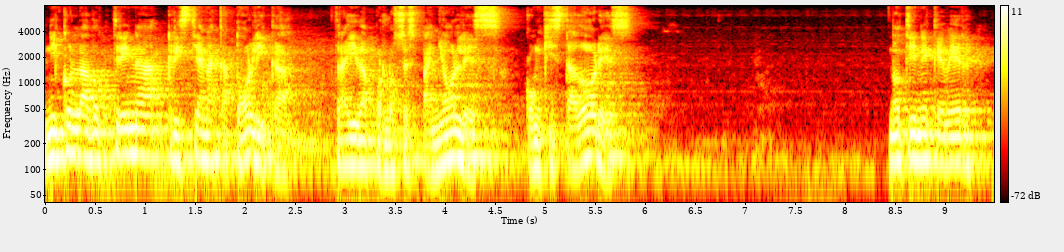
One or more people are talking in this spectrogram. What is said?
ni con la doctrina cristiana católica traída por los españoles, conquistadores. No tiene que ver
